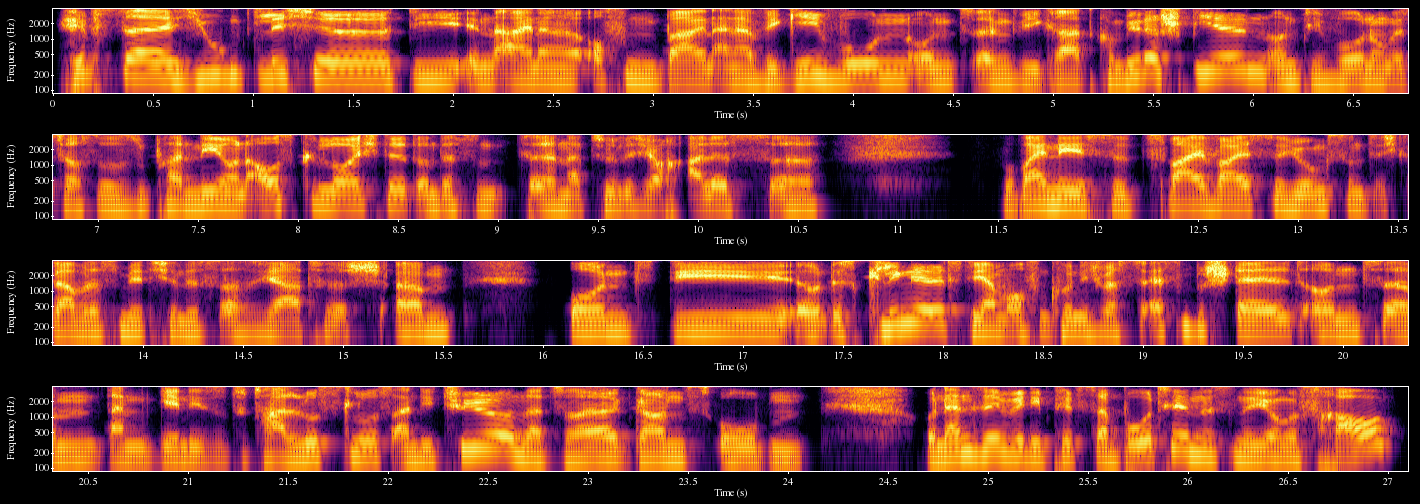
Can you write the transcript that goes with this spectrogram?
Hipster-Jugendliche, die in einer offenbar in einer WG wohnen und irgendwie gerade Computer spielen und die Wohnung ist auch so super neon ausgeleuchtet und das sind äh, natürlich auch alles äh, Wobei, nee, es sind zwei weiße Jungs und ich glaube, das Mädchen ist asiatisch. Ähm, und die, und es klingelt, die haben offenkundig was zu essen bestellt und ähm, dann gehen die so total lustlos an die Tür und sagt so, äh, ganz oben. Und dann sehen wir die Pizzabotin, das ist eine junge Frau,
